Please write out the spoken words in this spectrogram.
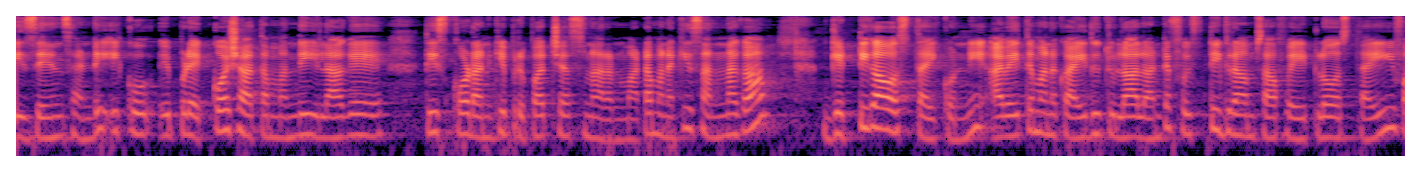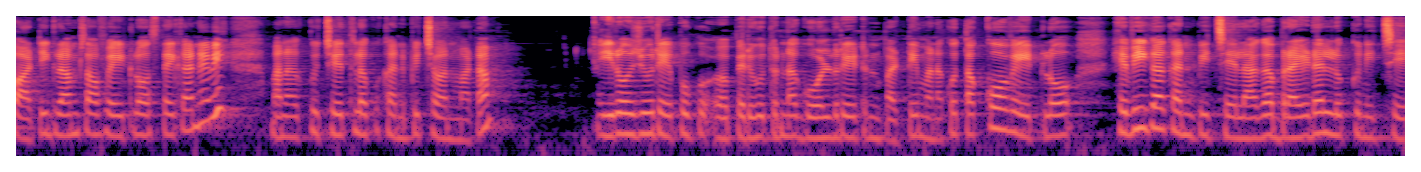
డిజైన్స్ అండి. ఎక్కువ ఇప్పుడు ఎక్కువ శాతం మంది ఇలాగే తీసుకోవడానికి ప్రిపేర్ చేస్తున్నారనమాట మనకి సన్నగా గట్టిగా వస్తాయి కొన్ని. అవైతే మనకు ఐదు తులాలు అంటే ఫిఫ్టీ గ్రామ్స్ ఆఫ్ వెయిట్లో వస్తాయి ఫార్టీ గ్రామ్స్ ఆఫ్ వెయిట్లో వస్తాయి కానీ అవి మనకు చేతులకు కనిపించవు అనమాట ఈరోజు రేపు పెరుగుతున్న గోల్డ్ రేటును బట్టి మనకు తక్కువ వెయిట్లో హెవీగా కనిపించేలాగా బ్రైడల్ లుక్నిచ్చే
